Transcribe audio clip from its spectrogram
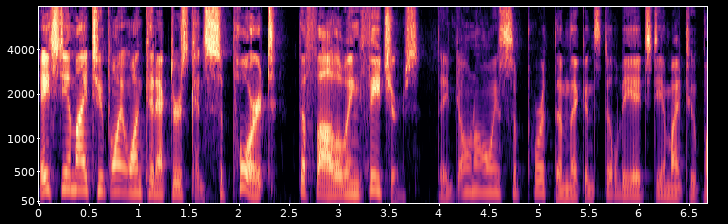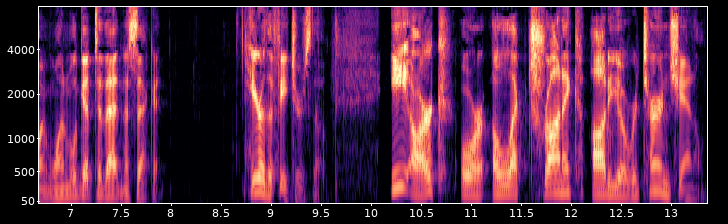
HDMI 2.1 connectors can support the following features. They don't always support them, they can still be HDMI 2.1. We'll get to that in a second. Here are the features though. eARC, or Electronic Audio Return Channel.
